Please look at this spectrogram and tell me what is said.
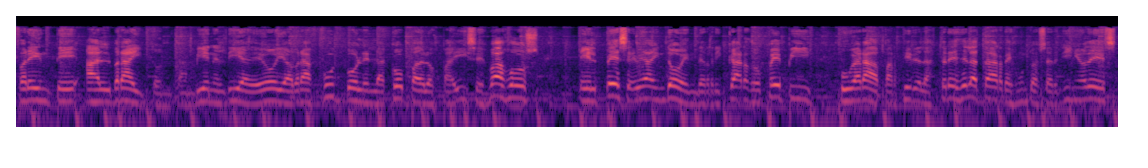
frente al Brighton. También el día de hoy habrá fútbol en la Copa de los Países Bajos el PSV Eindhoven de Ricardo Pepi jugará a partir de las 3 de la tarde junto a Serginho Dest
